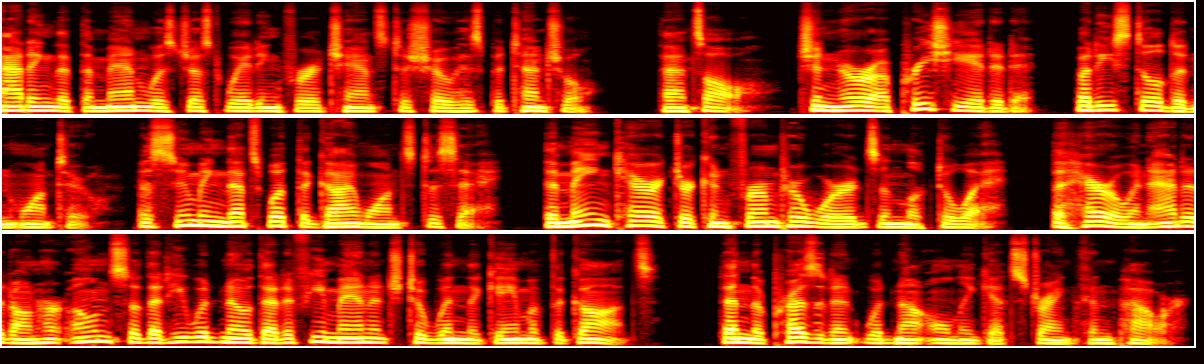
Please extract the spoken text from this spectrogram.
adding that the man was just waiting for a chance to show his potential. That's all. Chinura appreciated it, but he still didn't want to, assuming that's what the guy wants to say. The main character confirmed her words and looked away. The heroine added on her own so that he would know that if he managed to win the game of the gods, then the president would not only get strength and power.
